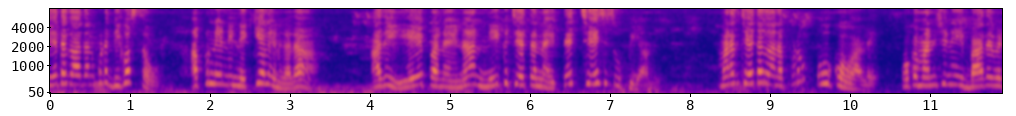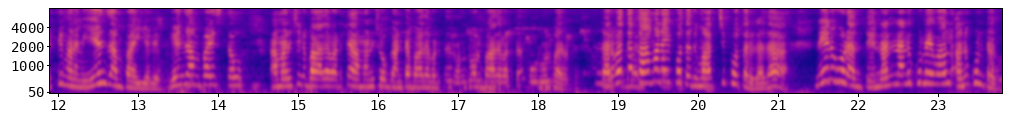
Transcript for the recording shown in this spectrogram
చేత కాదనుకుంటే దిగొస్తావు. అప్పుడు నేను నిన్ను ఎక్కియలేను కదా. అది ఏ పనైనా నీకు చేతనైతే చేసి చూపించాలి మనకు చేత కానప్పుడు ఊకోవాలి. ఒక మనిషిని బాధ పెట్టి మనం ఏం సంపాదించలేము ఏం సంపాదిస్తావు? ఆ మనిషిని బాధపడితే ఆ మనిషి ఒక గంట బాధపడుతుంది రెండు రోజులు బాధపడుతుంది మూడు రోజులు బాధపడుతుంది తర్వాత కామన్ అయిపోతుంది మర్చిపోతారు కదా. నేను కూడా అంతే నన్ను అనుకునే వాళ్ళు అనుకుంటారు.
